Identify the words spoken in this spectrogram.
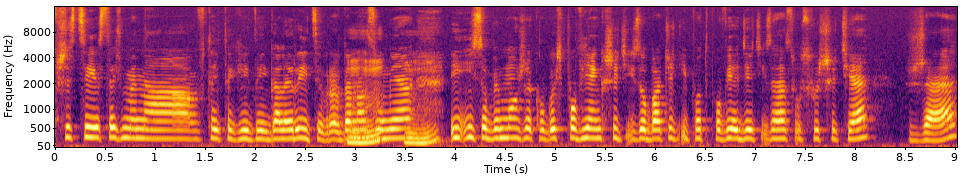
wszyscy jesteśmy na, w tej takiej tej galeryjce, prawda, Mhm, na Zoomie i, i sobie może kogoś powiększyć i zobaczyć i podpowiedzieć i zaraz usłyszycie, że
